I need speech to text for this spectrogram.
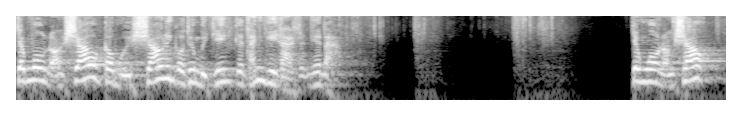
Trong ngôn đoạn 6 câu 16 đến câu thứ 19 Kinh Thánh ghi là như thế nào? Trong ngôn đoạn 6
